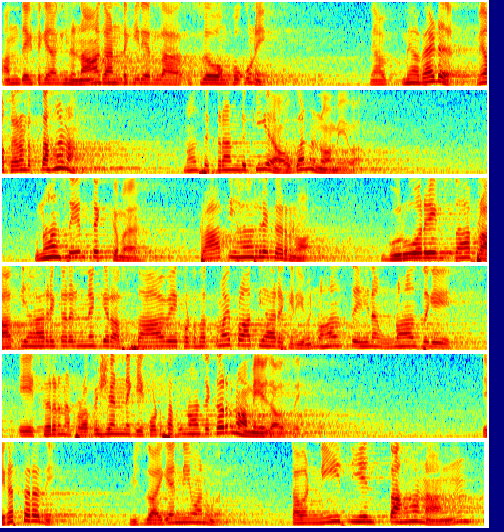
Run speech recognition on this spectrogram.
අන්දෙක්ට ගෙන ගිහිල්ලා නාගන්න කියලා උස්ලෝවම් පොකුණේ. මෙයා වැඩ මේවා කරන්න තහනම්. උන්වහන්සේ කරන්න කියනවා උගන්වනවා මේවා. උන්වහන්සේත් එක්කම ප්‍රාතිහාර්ය කරනවා. ගුරුවරයෙක් සහ ප්‍රාතිහාර්ය කරන්නගේ රස්සාවේ කොටසක් තමයි ප්‍රාතිහාර්ය කිරීම. උන්වහන්සේ එහෙනම් උන්වහන්සේගේ ඒ කරන ප්‍රොෆෙෂන් එකේ කොටසක් උන්වහන්සේ කරනවා මේ දවසේ. ඒකත් වැරදි. මිසුදා ඉගැන්වීම අනුව. තව නීතියෙන් තහනම්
